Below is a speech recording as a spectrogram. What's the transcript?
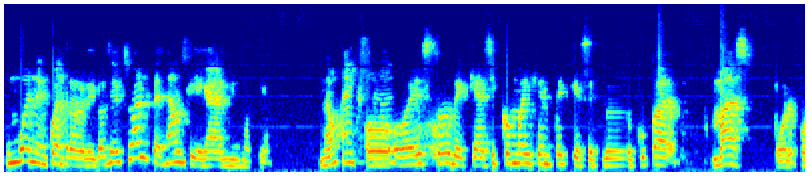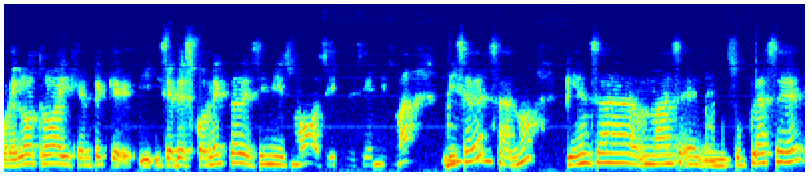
un buen encuentro sexual tenemos que llegar al mismo tiempo, ¿no? O, esto de que así como hay gente que se preocupa más por, por el otro, hay gente que y, se desconecta de sí mismo, así de sí misma, viceversa, ¿no? Piensa más en, su placer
